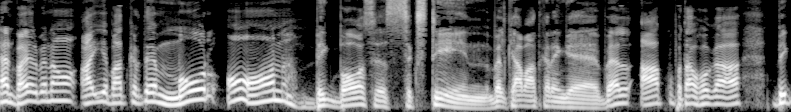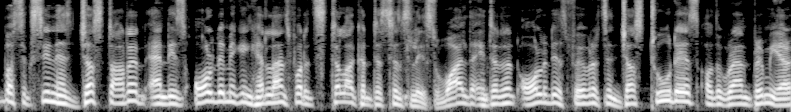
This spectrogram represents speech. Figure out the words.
एंड भाई बहनों आइए बात करते हैं मोर ऑन बिग बॉस 16 वेल क्या बात करेंगे वेल well, आपको पता होगा बिग बॉस 16 हैज जस्ट स्टार्टेड एंड इज ऑलरेडी मेकिंग हेडलाइंस फॉर इट्स stellar contestants list while the internet already has favorites in just two days of the grand premiere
